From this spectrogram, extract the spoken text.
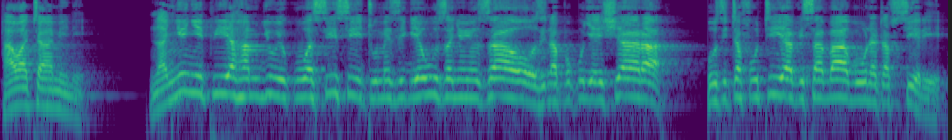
hawataamini. Na nyinyi pia hamjui kuwa sisi tumezigeuza nyoyo zao zinapokuja ishara, huzitafutia visababu na tafsiri.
